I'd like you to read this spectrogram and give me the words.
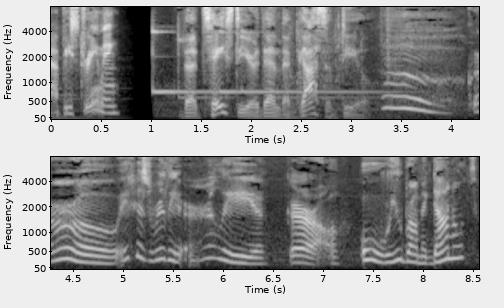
Happy streaming. The tastier than the gossip deal. Ooh, girl, it is really early. Girl. Ooh, you brought McDonald's?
